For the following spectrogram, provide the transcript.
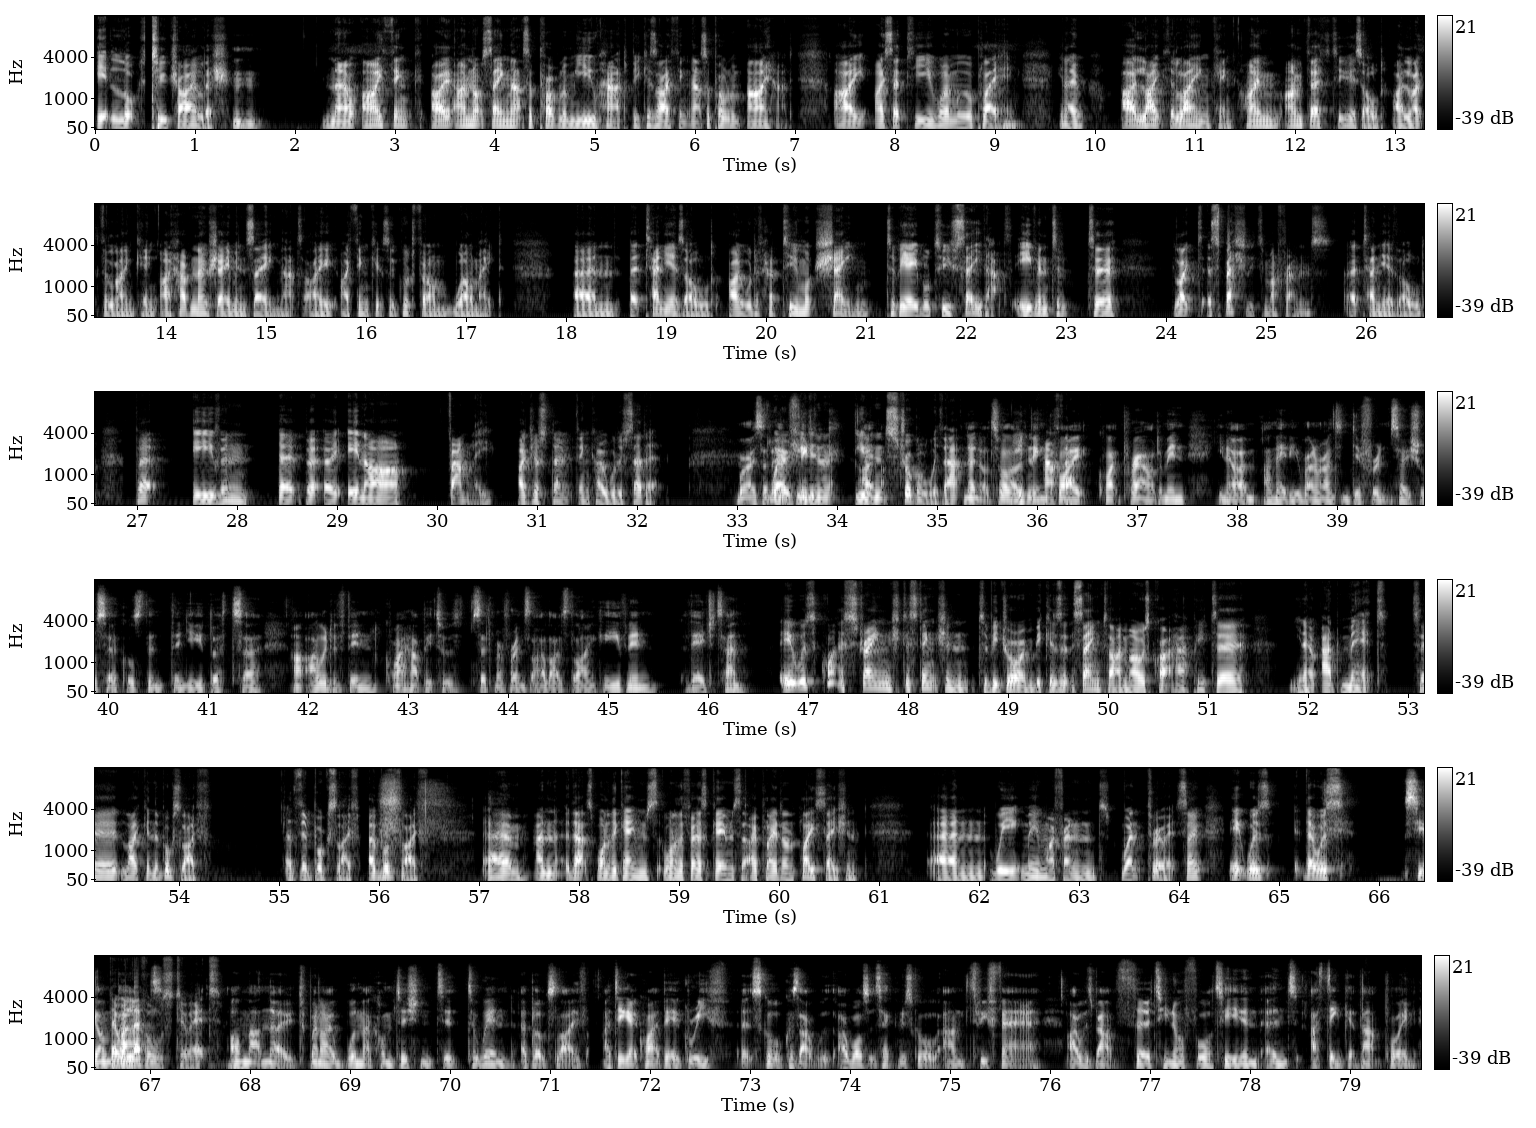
it looked too childish. Mm-hmm. Now, I think I, I'm not saying that's a problem you had because I think that's a problem I had. I, I said to you when we were playing, you know, I like The Lion King. I'm I'm 32 years old. I like The Lion King. I have no shame in saying that. I, I think it's a good film, well made. And at 10 years old, I would have had too much shame to be able to say that, even to, to like, especially to my friends at 10 years old. But even, uh, but uh, in our family, I just don't think I would have said it. Whereas I Whereas you didn't, you I- didn't struggle with that. No, not at all. You I've been quite quite proud. I mean, you know, I, I maybe run around in different social circles than, than you, but uh, I, I would have been quite happy to have said to my friends that I liked The Lion King, even in at the age of ten. it was quite a strange distinction to be drawing because at the same time I was quite happy to, you know, admit to liking the Bug's Life, uh, the Bug's Life, a Bug's Life, um, and that's one of the games, one of the first games that I played on a PlayStation, and we, me and my friend went through it. So it was there was See, on there that, were levels to it. On that note, when I won that competition to, to win A Bug's Life, I did get quite a bit of grief at school because that was I was at secondary school, and to be fair, I was about thirteen or fourteen, and, and I think at that point,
